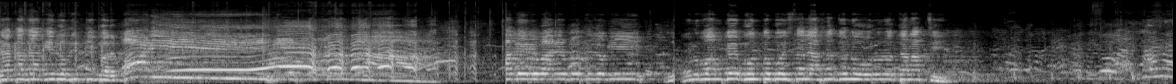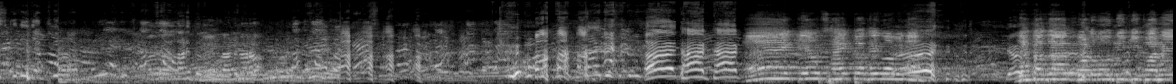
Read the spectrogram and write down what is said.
দেখা যাক নদী কি করে। বাড়ি! আমাদের এবারের প্রতিযোগী অনুপমকে গন্তব্যস্থলে আসার জন্য অনুরোধ জানাচ্ছি। থাক থাক। কেউ সাইড টাকে হবে না। দেখা যাক বড় বৌদি কি করে।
